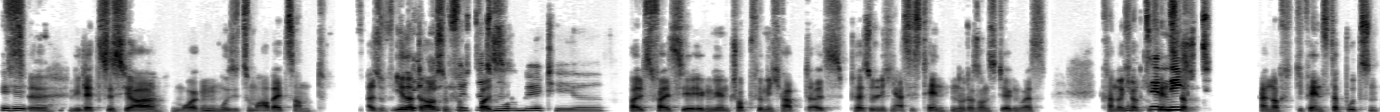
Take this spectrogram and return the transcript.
es, äh, wie letztes Jahr. Morgen muss ich zum Arbeitsamt. Also ihr da draußen, Ich grüß das falls, Murmeltier. Falls, falls ihr irgendwie einen Job für mich habt als persönlichen Assistenten oder sonst irgendwas, kann euch auch die Fenster, nicht. kann auch die Fenster putzen.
